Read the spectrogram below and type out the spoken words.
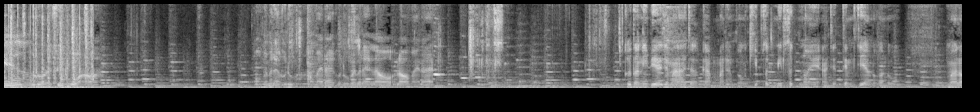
โอ้โหโดนไอ้สีหัวว่ะโอ้ไม่เป็นไรคุณดูเอาใหม่ได้คุณดูไม่เป็นไรเราเราเอาใหม่ได้ คือตอนนี้พี่จะมาอาจจะกลับมาทำลงคลิปสักนิดสักหน่อย อาจจะเต็มเจียมแล้วก็ดู มาเรา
